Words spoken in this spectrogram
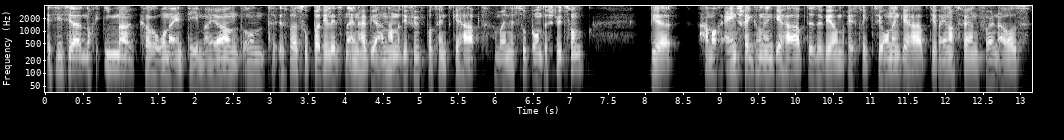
Es ist ja noch immer Corona ein Thema, ja, und, und es war super, die letzten eineinhalb Jahre haben wir die 5% gehabt, war eine super Unterstützung. Wir haben auch Einschränkungen gehabt, also wir haben Restriktionen gehabt, die Weihnachtsfeiern fallen aus,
